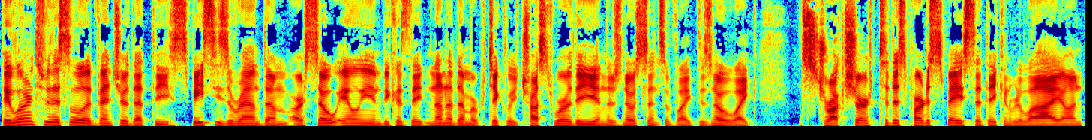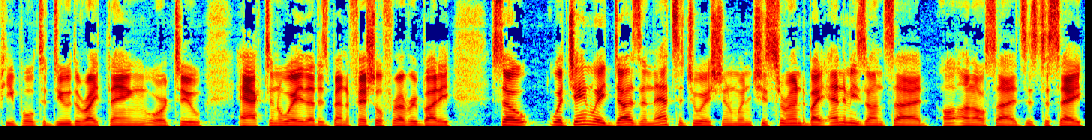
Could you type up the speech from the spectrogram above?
They learned through this little adventure that the species around them are so alien because they none of them are particularly trustworthy and there's no sense of like there's no like structure to this part of space that they can rely on people to do the right thing or to act in a way that is beneficial for everybody. So what Janeway does in that situation when she's surrounded by enemies on side on all sides is to say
